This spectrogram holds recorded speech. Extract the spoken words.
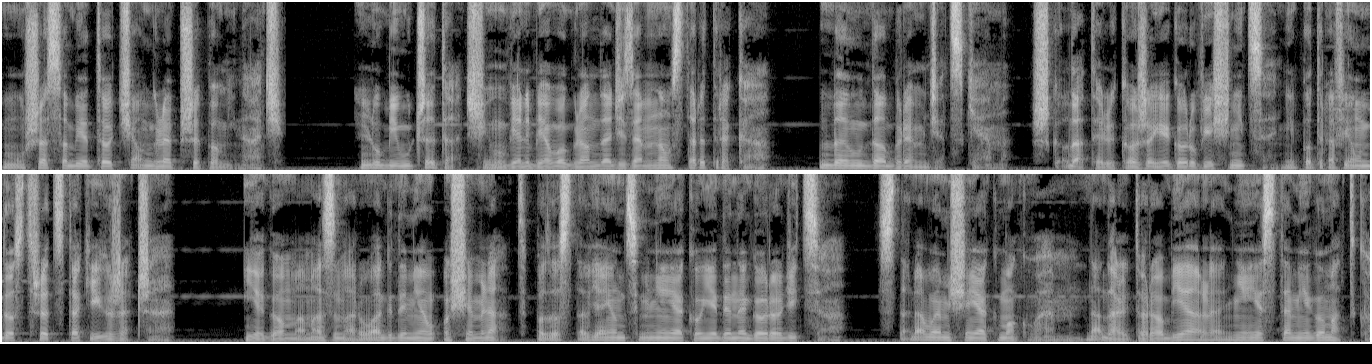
Muszę sobie to ciągle przypominać. Lubił czytać i uwielbiał oglądać ze mną Star Treka. Był dobrym dzieckiem. Szkoda tylko, że jego rówieśnicy nie potrafią dostrzec takich rzeczy. Jego mama zmarła, gdy miał 8 lat, pozostawiając mnie jako jedynego rodzica. Starałem się jak mogłem. Nadal to robię, ale nie jestem jego matką.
